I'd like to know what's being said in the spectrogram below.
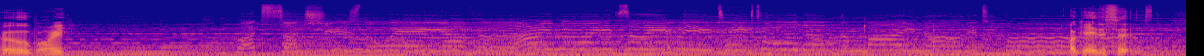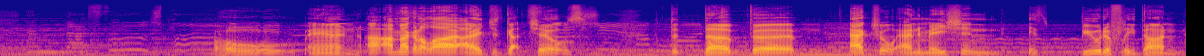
Oh boy. Okay, this is. Oh man, I am not gonna lie, I just got chills. The the the actual animation is beautifully done.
